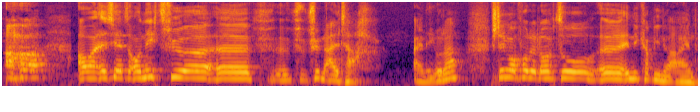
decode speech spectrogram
Aber, aber ist jetzt auch nichts für, äh, für, für den Alltag. Eigentlich, oder? Stell dir mal vor, der läuft so äh, in die Kabine ein.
